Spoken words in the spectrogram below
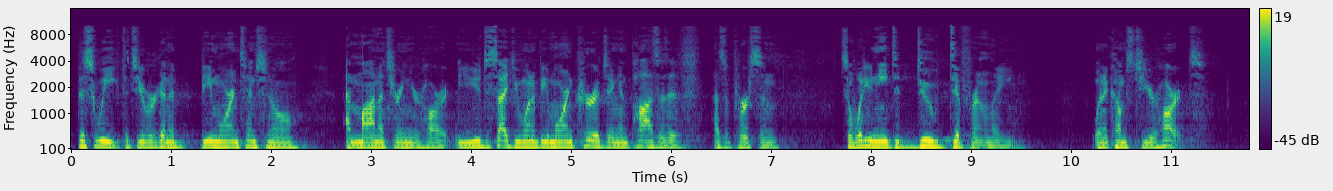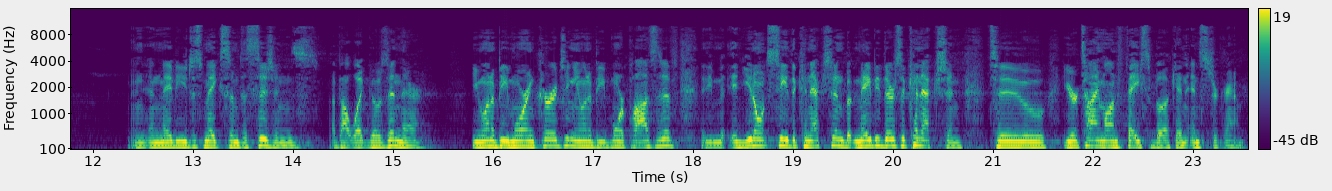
this week that you were going to be more intentional at monitoring your heart. You decide you want to be more encouraging and positive as a person. So what do you need to do differently when it comes to your heart? And, and maybe you just make some decisions about what goes in there. You want to be more encouraging, you want to be more positive. positive, and you don't see the connection, but maybe there's a connection to your time on Facebook and Instagram.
